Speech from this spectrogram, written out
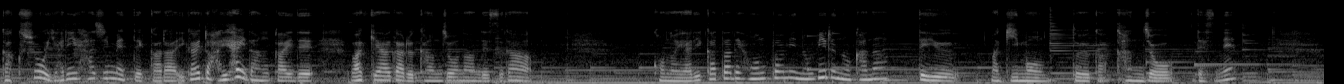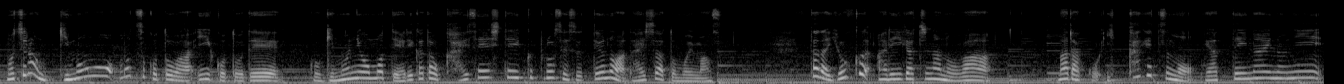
学習をやり始めてから意外と早い段階で湧き上がる感情なんですがこのやり方で本当に伸びるのかなっていう、まあ、疑問というか感情ですね。もちろん疑問を持つことはいいことでこう疑問に思ってやり方を改善していくプロセスっていうのは大事だと思います。ただよくありがちなのはまだこう1ヶ月もやっていないのに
